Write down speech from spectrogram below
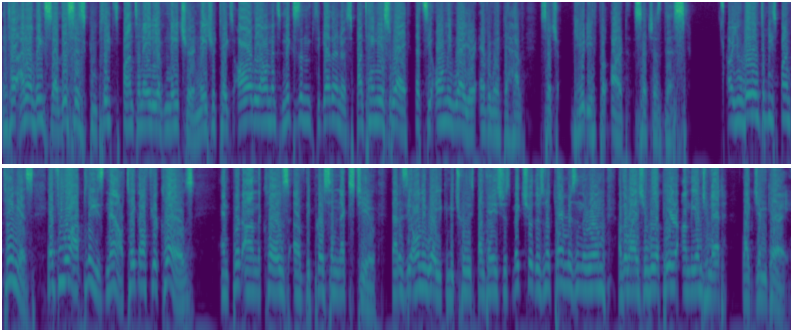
I don't think so. This is complete spontaneity of nature. Nature takes all the elements, mixes them together in a spontaneous way. That's the only way you're ever going to have such beautiful art such as this. Are you willing to be spontaneous? If you are, please now take off your clothes and put on the clothes of the person next to you. That is the only way you can be truly spontaneous. Just make sure there's no cameras in the room, otherwise you will appear on the internet like Jim Carrey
